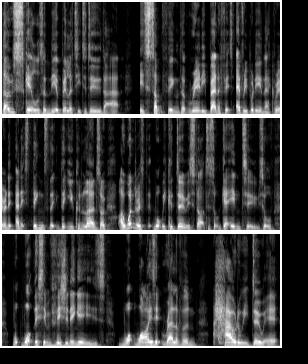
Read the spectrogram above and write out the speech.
those skills and the ability to do that is something that really benefits everybody in their career and, it, and it's things that, that you can learn. So i wonder if what we could do is start to sort of get into sort of what, what this envisioning is what why is it relevant how do we do it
